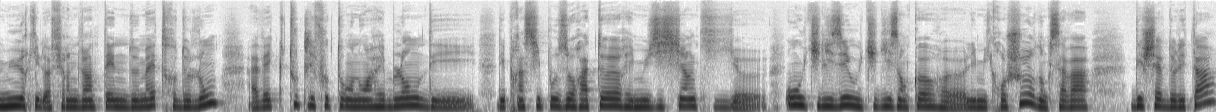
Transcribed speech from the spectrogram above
mur qui doit faire une vingtaine de mètres de long, avec toutes les photos en noir et blanc des, des principaux orateurs et musiciens qui euh, ont utilisé ou utilisent encore euh, les microchures. Donc ça va des chefs de l'État,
